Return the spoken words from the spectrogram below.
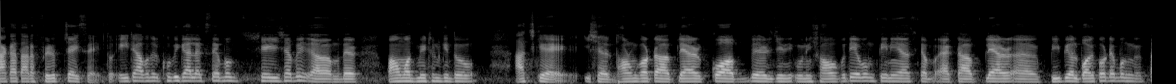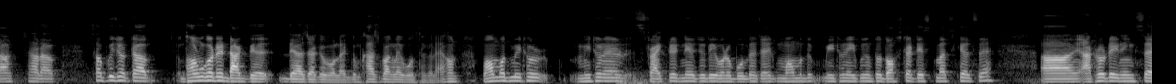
টাকা তারা ফেরত চাইছে? তো এইটা আমাদের খুবই গায়ে লাগছে এবং সেই হিসাবে আমাদের মোহাম্মদ মিঠুন কিন্তু আজকে ইসের ধর্মঘটা প্লেয়ার কোয়াবের যিনি, উনি সভাপতি এবং তিনি আজকে একটা প্লেয়ার বিপিএল বয়কট এবং তাছাড়া সব কিছু একটা ধর্মঘটের ডাক দেওয়া যাকে বলে একদম খাস বাংলায় বলতে গেলে। এখন মোহাম্মদ মিঠুর, মিঠুনের স্ট্রাইক রেট নিয়ে যদি আমরা বলতে চাই, মোহাম্মদ মিঠুন এই পর্যন্ত দশটা টেস্ট ম্যাচ খেলছে। আঠারোটা ইনিংসে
